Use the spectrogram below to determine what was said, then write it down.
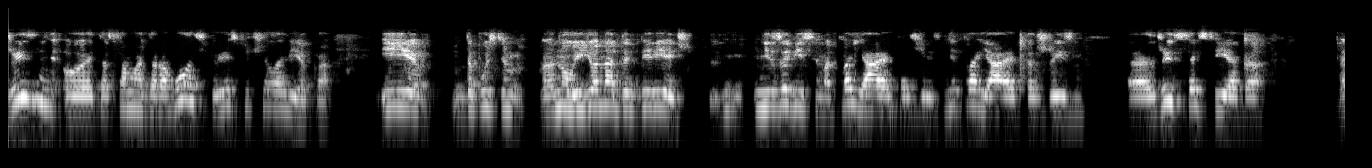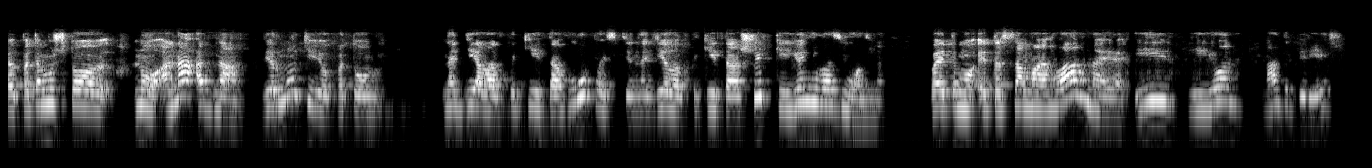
жизнь – это самое дорогое, что есть у человека. И, допустим, ну, ее надо беречь, независимо, твоя это жизнь, не твоя это жизнь, э, жизнь соседа, э, потому что, ну, она одна, вернуть ее потом наделав какие-то глупости, наделав какие-то ошибки, ее невозможно. Поэтому это самое главное, и ее надо беречь,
